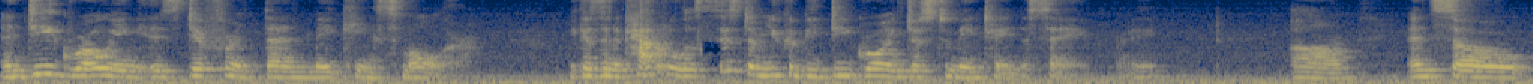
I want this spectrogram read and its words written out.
and degrowing is different than making smaller. Because in a capitalist system, you could be degrowing just to maintain the same? Um, and so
